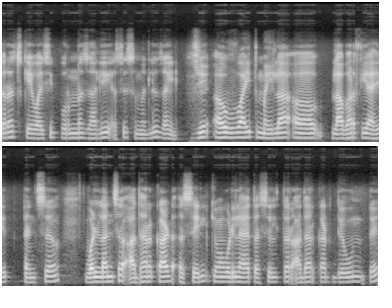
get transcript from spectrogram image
तरच के वाय सी पूर्ण झाली असे समजले जाईल. जे अविवाहित महिला लाभार्थी आहेत त्यांचं वडिलांचं आधार कार्ड असेल किंवा वडील हयात असेल तर आधार कार्ड देऊन ते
